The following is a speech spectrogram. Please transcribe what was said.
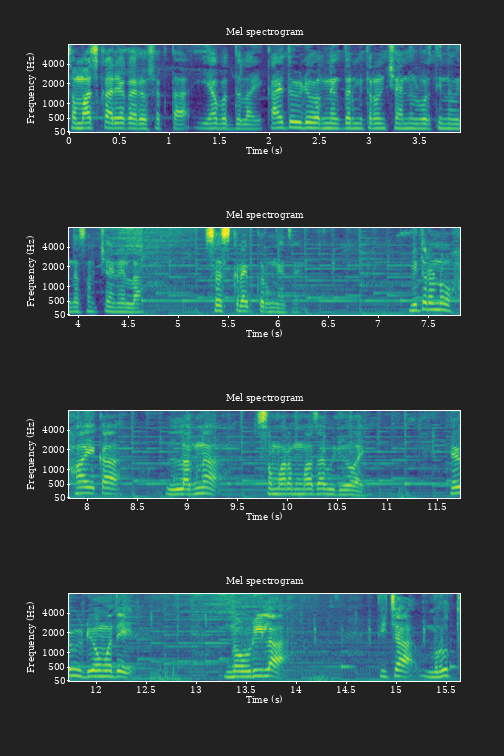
समाजकार्य करू शकता याबद्दल आहे. काय तो व्हिडिओ बघण्यानंतर मित्रांनो चॅनलवरती नवीन असा चॅनलला सबस्क्राईब करून घ्यायचा आहे. मित्रांनो हा एका लग्न समारंभाचा व्हिडिओ आहे. या व्हिडिओमध्ये नवरीला तिच्या मृत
